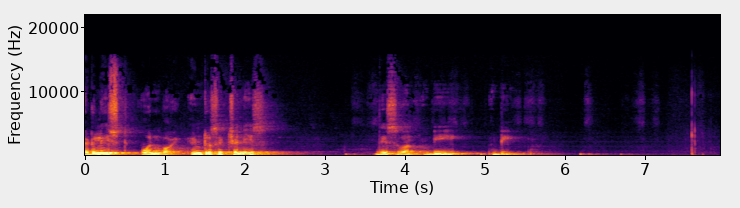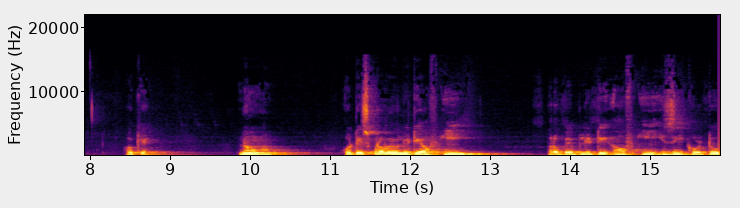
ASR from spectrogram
At least one boy. Intersection is this one. B b. Okay. Now what is probability of e? Probability of e is equal to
